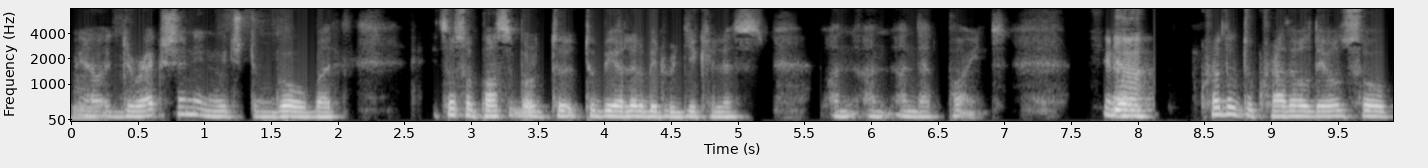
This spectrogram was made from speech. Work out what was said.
you know a mm. direction in which to go. But it's also possible to to be a little bit ridiculous on, on, on that point. You know, yeah. cradle to cradle, they also,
